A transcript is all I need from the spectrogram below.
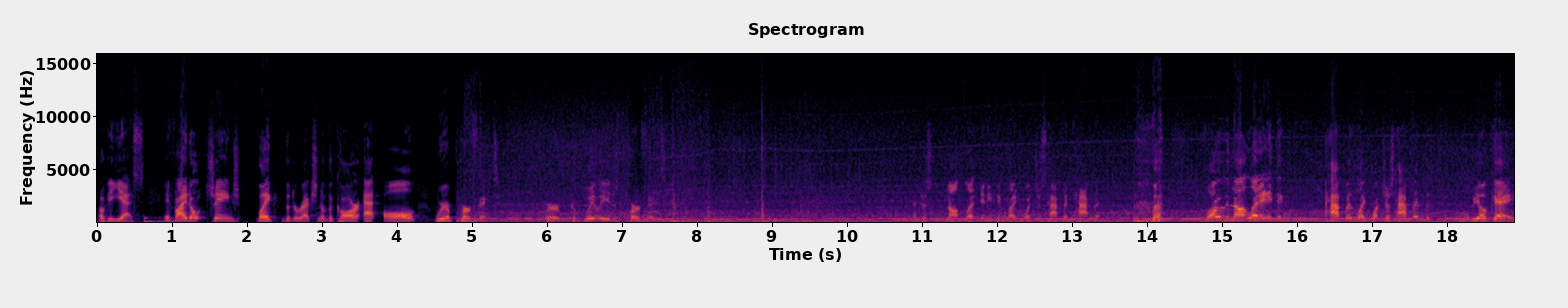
Okay, yes. If I don't change, like, the direction of the car at all, we're perfect. We're completely just perfect. And just not let anything like what just happened happen. as long as we not let anything happen like what just happened, we'll be okay.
